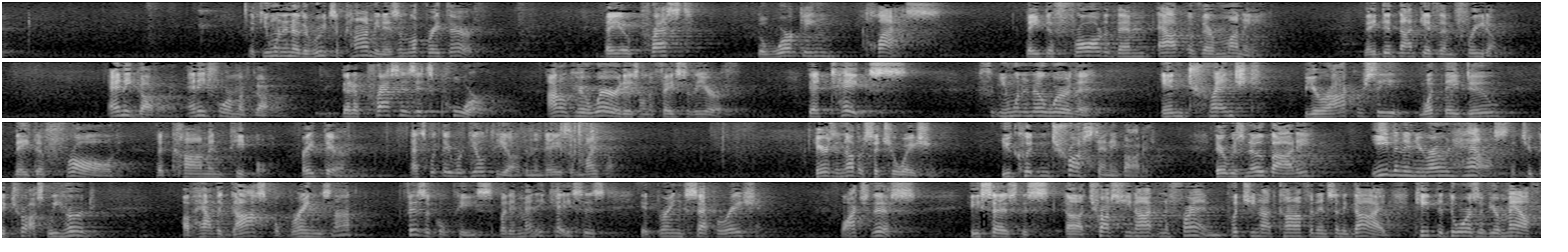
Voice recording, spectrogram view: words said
If you want to know the roots of communism, look right there. They oppressed the working class, they defrauded them out of their money, they did not give them freedom. Any government, any form of government that oppresses its poor, I don't care where it is on the face of the earth, that takes, you want to know where the entrenched Bureaucracy, what they do, they defraud the common people. Right there. That's what they were guilty of in the days of Micah. Here's another situation you couldn't trust anybody. There was nobody, even in your own house, that you could trust. We heard of how the gospel brings not physical peace, but in many cases, it brings separation. Watch this. He says, this, uh, Trust ye not in a friend, put ye not confidence in a guide, keep the doors of your mouth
